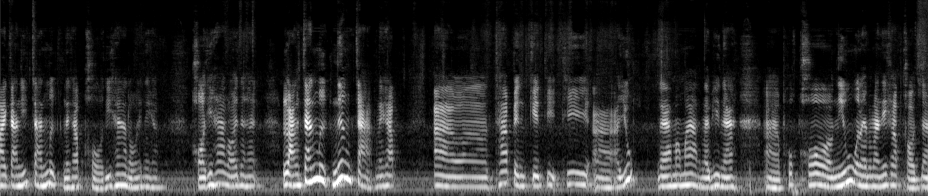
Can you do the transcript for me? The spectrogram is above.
รายการนี้จานหมึกนะครับขอที่ห้าร้อยนะครับขอที่ห้าร้อยนะฮะหลังจานหมึกเนื่องจากนะครับอ่าถ้าเป็นเกจิที่อ่าอายุนะมากๆนะพี่นะอ่าพวกข้อนิ้วอะไรประมาณนี้ครับ เขาจะ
